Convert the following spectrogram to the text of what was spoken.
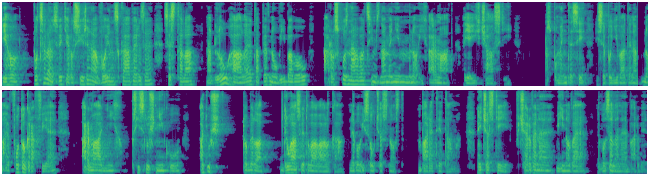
Jeho po celém světě rozšířená vojenská verze se stala na dlouhá léta pevnou výbavou a rozpoznávacím znamením mnohých armád a jejich částí. Vzpomeňte si, když se podíváte na mnohé fotografie armádních příslušníků, ať už to byla druhá světová válka nebo i současnost, baret je tam. Nejčastěji v červené, vínové nebo zelené barvě.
